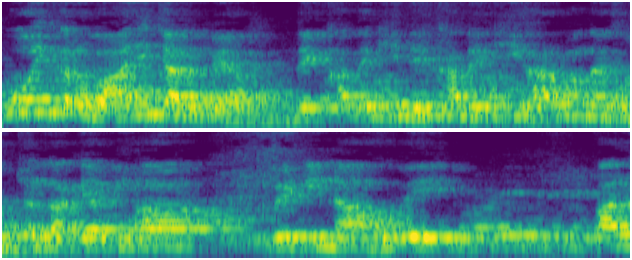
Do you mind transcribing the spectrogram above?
ਉਹ ਇੱਕ ਰਿਵਾਜ ਹੀ ਚੱਲ ਪਿਆ। ਦੇਖਾ ਦੇਖੀ ਦੇਖਾ ਦੇਖੀ, ਹਰ ਬੰਦਾ ਇਹ ਸੋਚਣ ਲੱਗ ਗਿਆ ਵੀ ਹਾਂ, ਬੇਟੀ ਨਾ ਹੋਵੇ। ਪਰ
